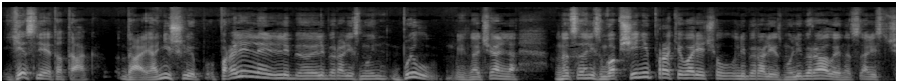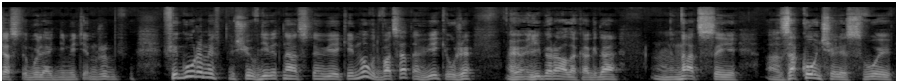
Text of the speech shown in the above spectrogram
Если это так, да, и они шли параллельно либерализму. Был изначально национализм вообще не противоречил либерализму. Либералы и националисты часто были одними и теми же фигурами еще в XIX веке. Но в XX веке уже э, либералы, когда нации э, закончили свой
